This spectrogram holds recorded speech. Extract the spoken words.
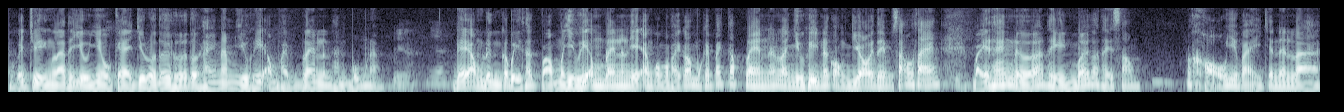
một cái chuyện là thí dụ như ok chủ đầu tư hứa tôi 2 năm nhiều khi ông phải plan lên thành 4 năm. Để ông đừng có bị thất vọng. Mà nhiều khi ông plan lên vậy ông còn phải có một cái backup plan nữa là nhiều khi nó còn dôi thêm 6 tháng 7 tháng nữa thì mới có thể xong. Nó khổ như vậy cho nên là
